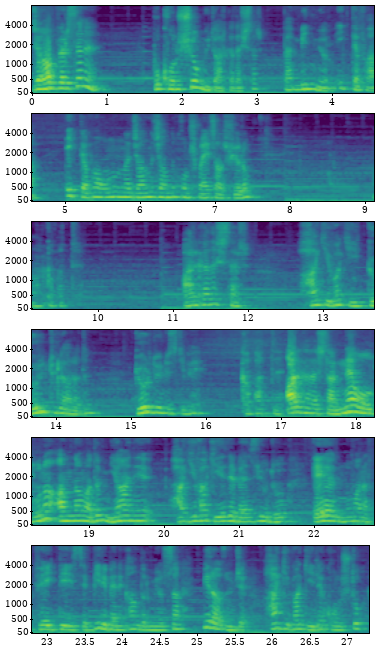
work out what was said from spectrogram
Cevap versene. Bu konuşuyor muydu arkadaşlar? Ben bilmiyorum. İlk defa ilk defa onunla canlı canlı konuşmaya çalışıyorum. Ah kapattı. Arkadaşlar Hagi Wagi'yi görüntülü aradım. Gördüğünüz gibi kapattı. Arkadaşlar ne olduğunu anlamadım. Yani Hagi Wagi'ye de benziyordu. Eğer numara fake değilse biri beni kandırmıyorsa biraz önce Hagi Wagi ile konuştuk.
